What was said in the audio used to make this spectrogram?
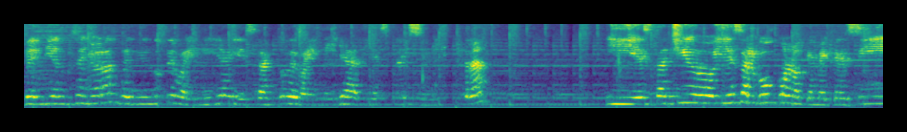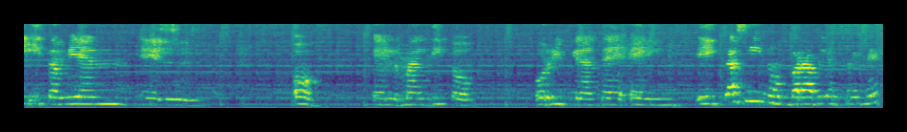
vendiendo, señoras vendiéndote vainilla y extracto de vainilla a diestra y siniestra. Y está chido y es algo con lo que me crecí y también el, oh, el maldito, horripilante e, y casi innombrable Pemex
